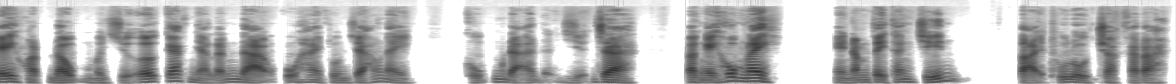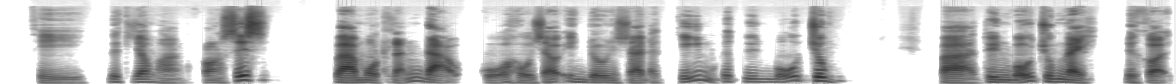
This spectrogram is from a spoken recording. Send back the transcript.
cái hoạt động mà giữa các nhà lãnh đạo của hai tôn giáo này cũng đã diễn ra. Và ngày hôm nay, ngày 5 tây tháng 9 tại thủ đô Jakarta thì Đức Giáo hoàng Francis và một lãnh đạo của Hồi giáo Indonesia đã ký một cái tuyên bố chung. Và tuyên bố chung này được gọi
